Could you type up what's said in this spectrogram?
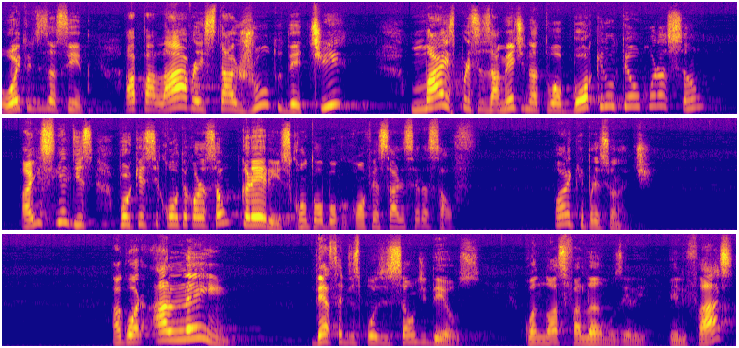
8, diz assim: a palavra está junto de ti, mais precisamente na tua boca e no teu coração. Aí sim ele diz, porque se com o teu coração creres, com tua boca confessares, será salvo. Olha que impressionante. Agora, além dessa disposição de Deus, quando nós falamos, Ele, ele faz,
